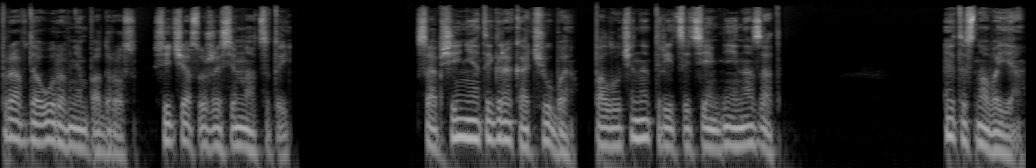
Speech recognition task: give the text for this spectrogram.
Правда, уровнем подрос. Сейчас уже 17-й. Сообщение от игрока Чуба. Получено 37 дней назад. Это снова я.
